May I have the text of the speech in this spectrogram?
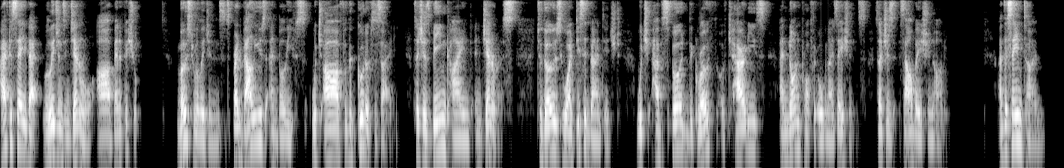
I have to say that religions in general are beneficial. Most religions spread values and beliefs which are for the good of society, such as being kind and generous to those who are disadvantaged, which have spurred the growth of charities and non-profit organizations, such as Salvation Army. At the same time,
